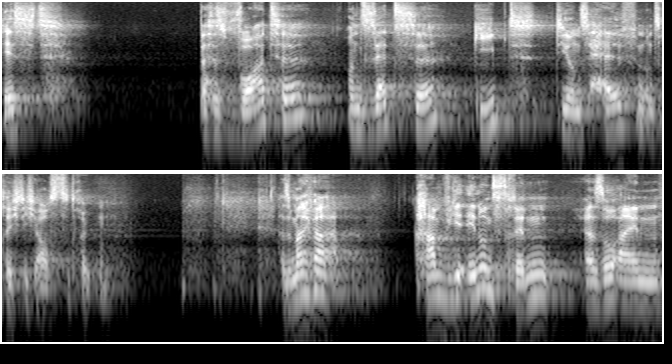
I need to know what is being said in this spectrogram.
ist, dass es Worte und Sätze gibt, die uns helfen, uns richtig auszudrücken. Also manchmal haben wir in uns drin ja so ein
